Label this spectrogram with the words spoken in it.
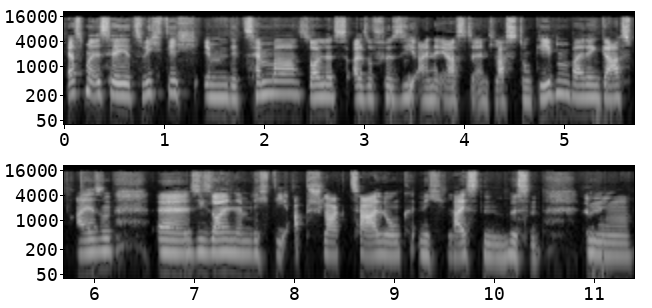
Erstmal ist ja jetzt wichtig, im Dezember soll es also für Sie eine erste Entlastung geben bei den Gaspreisen. Äh, Sie sollen nämlich die Abschlagzahlung nicht leisten müssen. Ähm,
